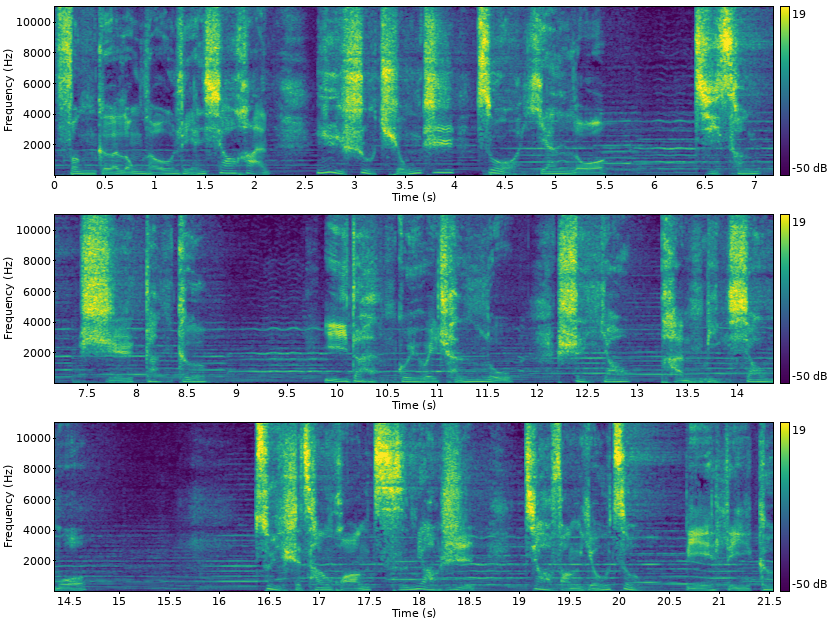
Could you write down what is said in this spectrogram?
凤阁龙楼连霄汉，玉树琼枝作烟萝。几曾识干戈？一旦归为尘土，甚夭攀鬓消磨。最是仓皇辞庙日，教坊犹奏别离歌。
